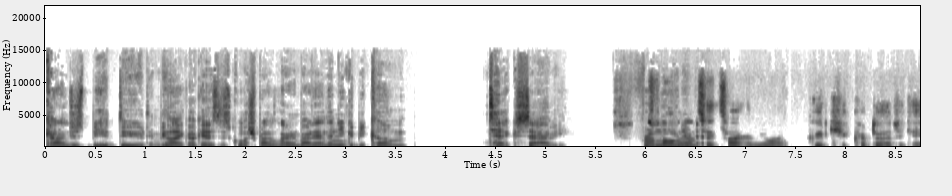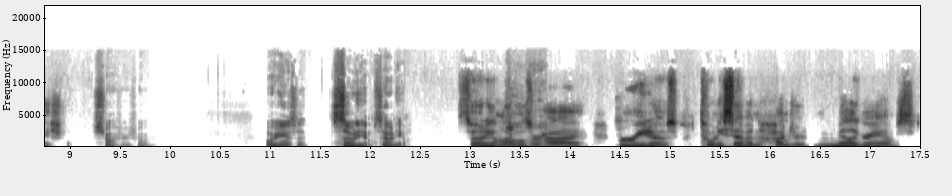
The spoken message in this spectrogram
kind of just be a dude and be like, okay, this is cool. I should probably learn about it. And then you could become tech savvy from the Follow on. TikTok if you want good crypto education. Sure, sure, sure. What were you going to say? Sodium, sodium. Sodium levels are high. Burritos, 2,700 milligrams.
